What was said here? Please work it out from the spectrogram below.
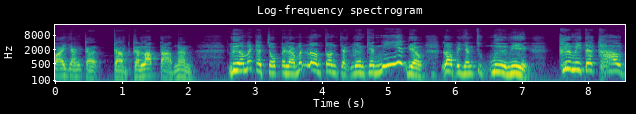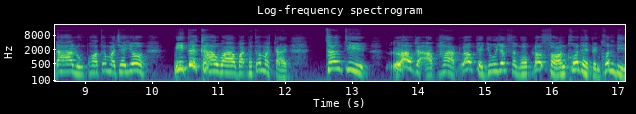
วายอย่างกะกะกะรับตามนั้น เรือไม่กระจบไปแล้ว มันเริ่มต้นจากเรื่องแค่นี้เดียว เราไปยังทุกมือนี่ คือมีแต่ข่าวดาหลวงพ่อธรรมชโย มีแต่ข่าวว่าวัดพระธรรมกาย ทั้งที่เล่ากับอาพาธเล่ากับยูยังสงบเล่าสอนคนให้เป็นคนดี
